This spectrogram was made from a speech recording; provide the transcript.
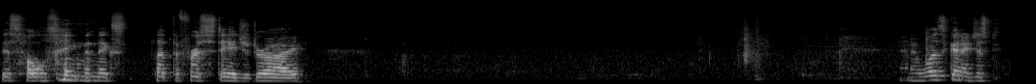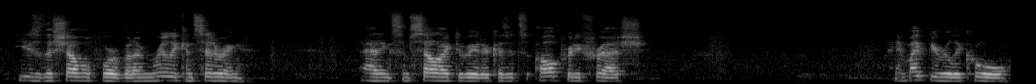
this whole thing the next let the first stage dry. And I was going to just use the shovel pour but I'm really considering adding some cell activator because it's all pretty fresh. And it might be really cool.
